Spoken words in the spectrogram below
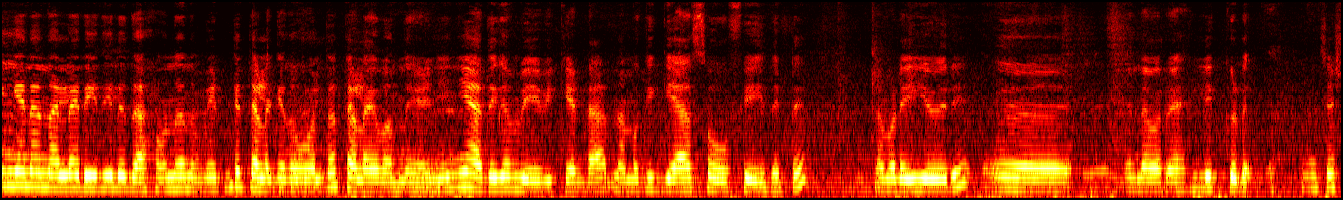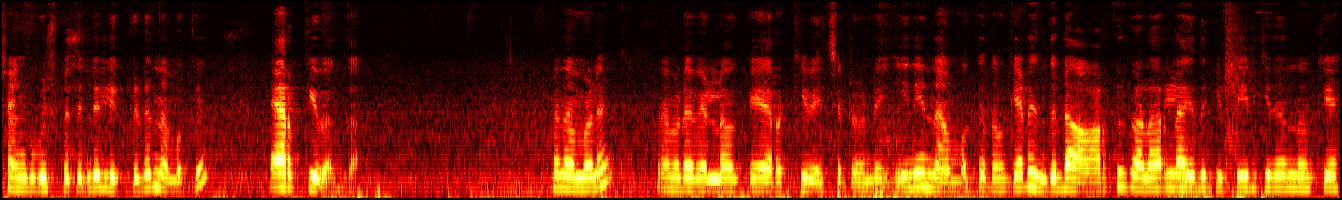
ഇങ്ങനെ നല്ല രീതിയിൽ ഇതാ ഒന്ന് വെട്ടി തിളയ്ക്കുന്ന പോലത്തെ തിളയ വന്നു കഴിഞ്ഞ്. ഇനി അധികം വേവിക്കേണ്ട. നമുക്ക് ഗ്യാസ് ഓഫ് ചെയ്തിട്ട് നമ്മുടെ ഈ ഒരു എന്താ പറയുക ലിക്വിഡ്. എന്ന് വെച്ചാൽ ശംഖുപുഷ്പത്തിന്റെ ലിക്വിഡ് നമുക്ക് ഇറക്കി വെക്കാം. അപ്പോൾ നമ്മൾ നമ്മുടെ വെള്ളമൊക്കെ ഇറക്കി വെച്ചിട്ടുണ്ട്. ഇനി നമുക്ക് നോക്കിയാൽ എന്ത് ഡാർക്ക് കളറിലാണ് ഇത് കിട്ടിയിരിക്കുന്നത് നോക്കിയാൽ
